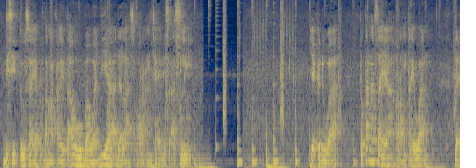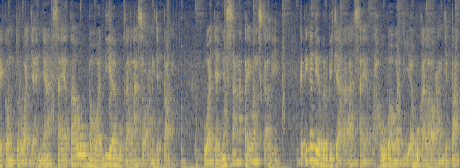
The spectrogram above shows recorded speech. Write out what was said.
Di situ saya pertama kali tahu bahwa dia adalah seorang Chinese asli. Yang kedua, tetangga saya orang Taiwan. Dari kontur wajahnya, saya tahu bahwa dia bukanlah seorang Jepang. Wajahnya sangat Taiwan sekali. Ketika dia berbicara, saya tahu bahwa dia bukanlah orang Jepang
